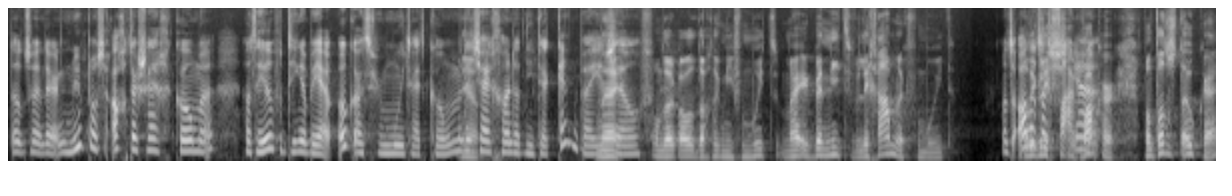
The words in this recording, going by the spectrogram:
dat we er nu pas achter zijn gekomen... dat heel veel dingen bij jou ook uit vermoeidheid komen. Maar Ja. dat jij gewoon dat niet herkent bij Nee, jezelf. omdat ik altijd dacht dat ik niet vermoeid. Maar ik ben niet lichamelijk vermoeid. Want altijd ik lig vaak ja. wakker. Want dat is het ook, hè.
